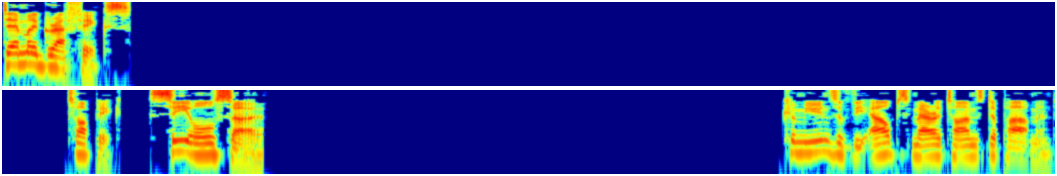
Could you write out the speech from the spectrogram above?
Demographics See also Communes of the Alpes-Maritimes department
